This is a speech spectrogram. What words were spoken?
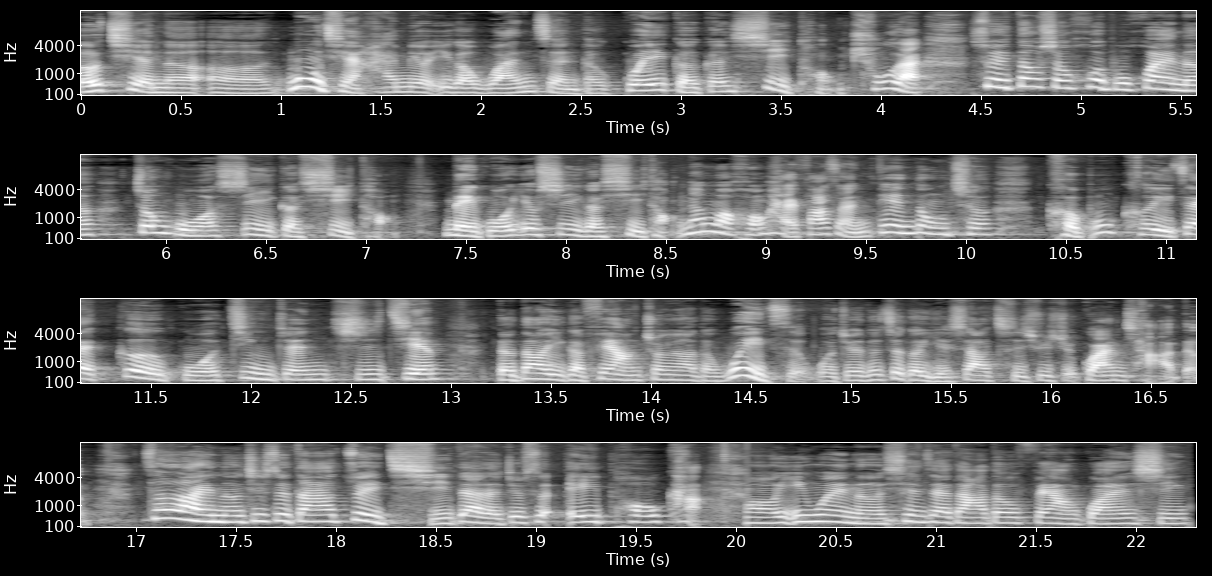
而且呢，呃，目前还没有一个完整的规格跟系统出来。所以到时候会不会呢？中国是一个系统，美国又是一个系统，那么红海发展电动车可不可以在各国？竞争之间得到一个非常重要的位置。我觉得这个也是要持续去观察的。再来呢，就是大家最期待的就是 Apple 卡哦，因为呢，现在大家都非常关心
